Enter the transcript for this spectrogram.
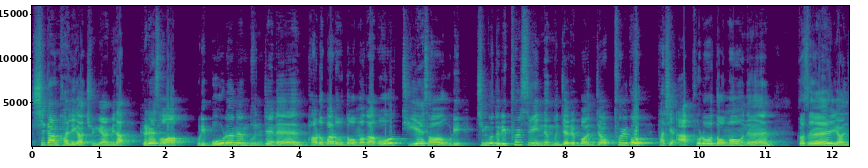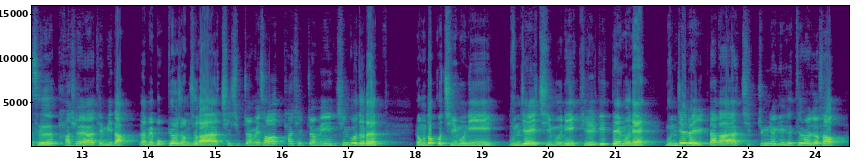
시간 관리가 중요합니다. 그래서 우리 모르는 문제는 바로 바로 넘어가고 뒤에서 우리 친구들이 풀 수 있는 문제를 먼저 풀고 다시 앞으로 넘어오는 것을 연습하셔야 됩니다. 그 다음에 목표 점수가 70점에서 80점인 친구들은 영덕고 지문이 문제의 지문이 길기 때문에 문제를 읽다가 집중력이 흐트러져서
